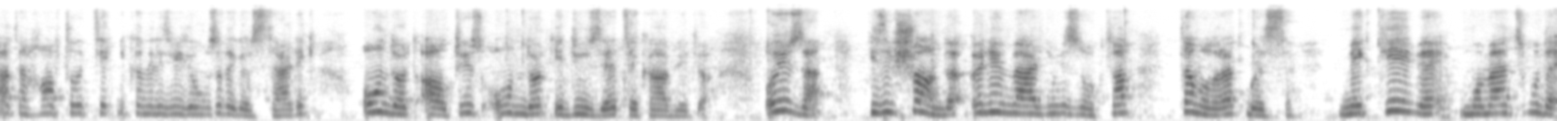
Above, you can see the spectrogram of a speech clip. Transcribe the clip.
zaten haftalık teknik analiz videomuzda da gösterdik. 14.600 14.700'lere tekabül ediyor. O yüzden bizim şu anda önem verdiğimiz nokta tam olarak burası. MACD ve momentumu da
